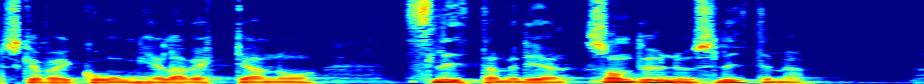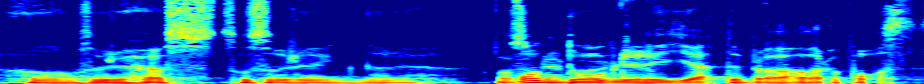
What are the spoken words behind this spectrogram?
Du ska vara igång hela veckan och slita med det som du nu sliter med. Ja, så är det höst och så regnar det. Och, och blir då mörker. blir det jättebra att höra på oss.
